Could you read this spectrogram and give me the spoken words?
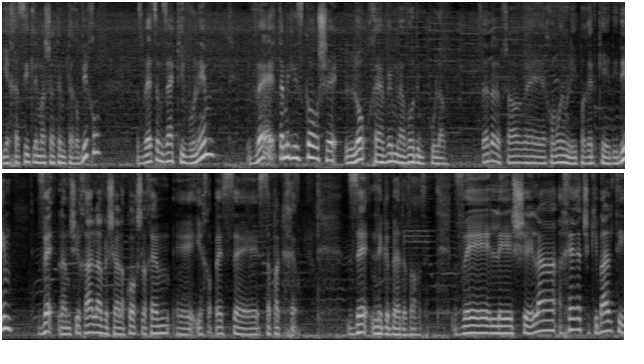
יחסית למה שאתם תרוויחו, אז בעצם זה הכיוונים, ותמיד לזכור שלא חייבים לעבוד עם כולם. בסדר? אפשר, אה, איך אומרים, להיפרד כידידים. ולהמשיך הלאה ושהלקוח שלכם אה, יחפש אה, ספק אחר. זה לגבי הדבר הזה. ולשאלה אחרת שקיבלתי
